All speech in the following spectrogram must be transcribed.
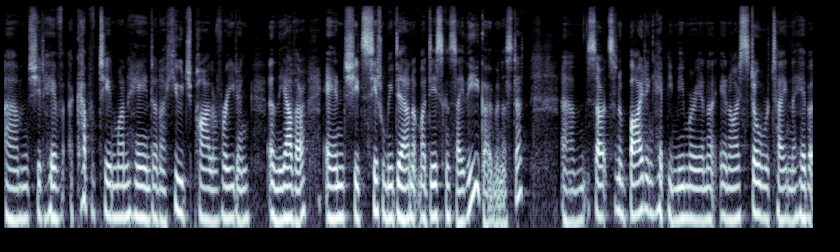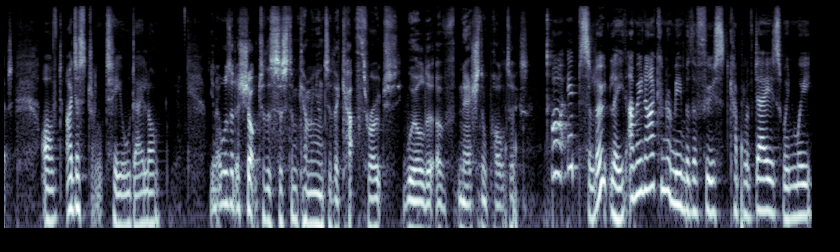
um, she'd have a cup of tea in one hand and a huge pile of reading in the other, and she'd settle me down at my desk and say, There you go, Minister. Um, so it's an abiding happy memory, and I, and I still retain the habit of, I just drink tea all day long. You know, was it a shock to the system coming into the cutthroat world of national politics? Oh, absolutely. I mean, I can remember the first couple of days when we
